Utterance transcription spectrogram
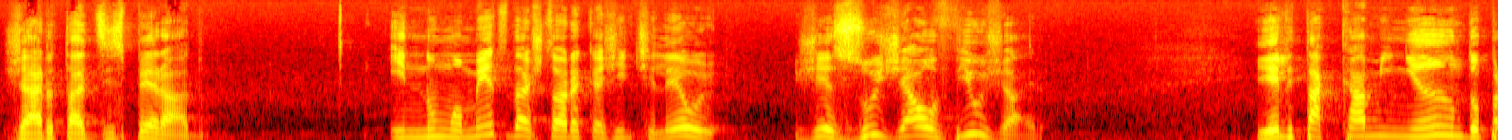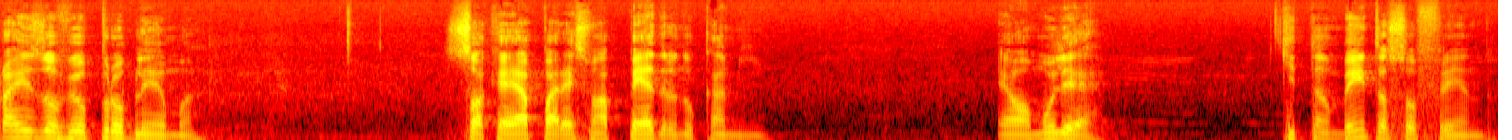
Jairo está desesperado. E no momento da história que a gente leu, Jesus já ouviu Jairo. E ele está caminhando para resolver o problema. Só que aí aparece uma pedra no caminho. É uma mulher que também está sofrendo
